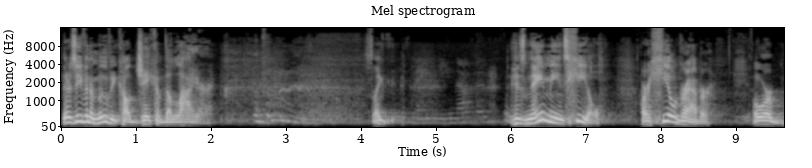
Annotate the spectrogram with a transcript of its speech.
There's even a movie called Jacob the Liar. It's like his name means heel or heel grabber or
